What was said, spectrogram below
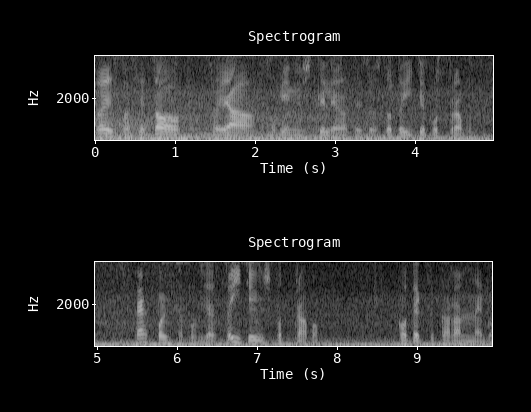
To jest właśnie to, co ja mówiłem już tyle razy, że, że to idzie pod prawo. Tak jak policja powiedziała, to idzie już pod prawo kodeksu karalnego.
